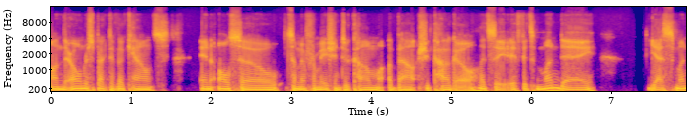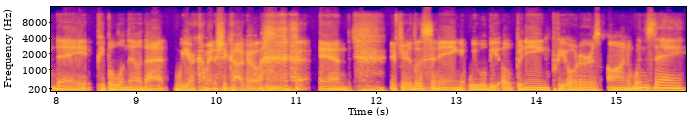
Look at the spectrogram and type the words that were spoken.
on their own respective accounts. And also some information to come about Chicago. Let's see if it's Monday. Yes, Monday, people will know that we are coming to Chicago. and if you're listening, we will be opening pre orders on Wednesday,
